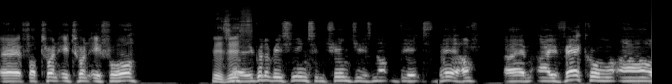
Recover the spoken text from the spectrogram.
uh, for 2024. Is Uh, it? you're going to be seeing some changes and updates there. Um, Iveco are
